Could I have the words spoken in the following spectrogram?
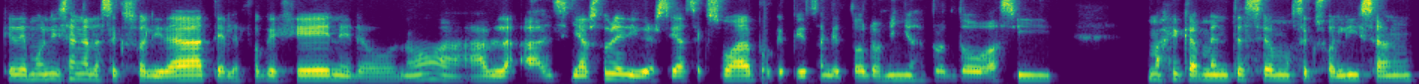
que demonizan a la sexualidad, el enfoque de género, ¿no? A, a, a, enseñar sobre diversidad sexual porque piensan que todos los niños de pronto así mágicamente se homosexualizan,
